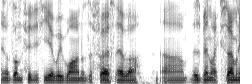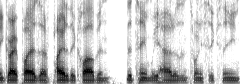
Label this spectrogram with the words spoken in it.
and it was on the 50th year we won. It was the first ever. Um, there's been like so many great players that have played at the club, and the team we had was in 2016.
